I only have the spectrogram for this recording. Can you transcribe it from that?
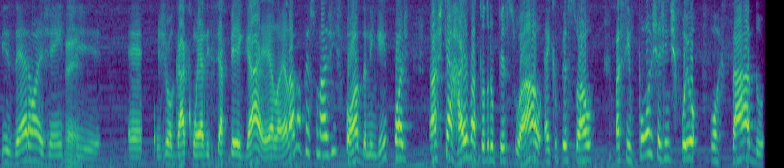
fizeram a gente é. É, jogar com ela e se apegar a ela. Ela é uma personagem foda, ninguém pode. Eu acho que a raiva toda do pessoal é que o pessoal, assim, poxa, a gente foi forçado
